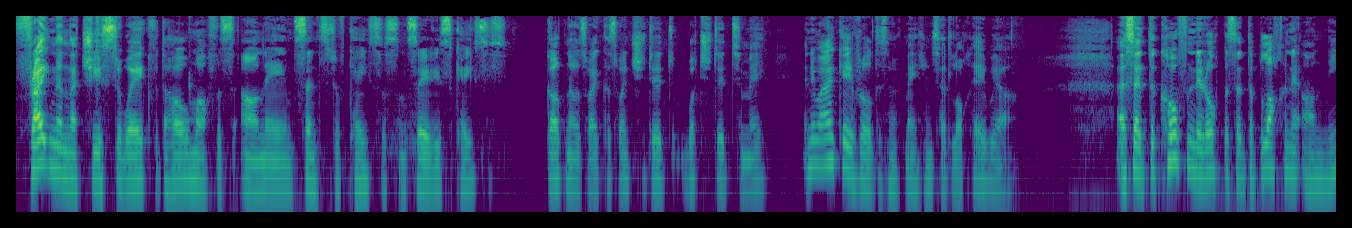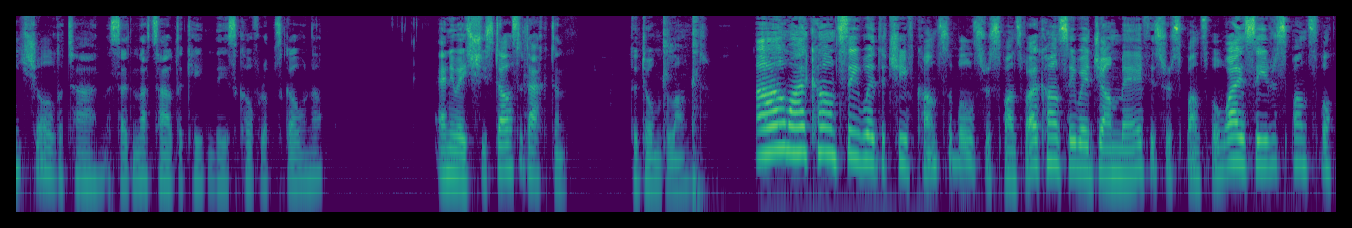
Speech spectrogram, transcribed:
Frightening that she used to work for the Home Office on um, sensitive cases and serious cases. God knows why, because when she did what she did to me. Anyway, I gave her all this information and said, Look, here we are. I said, They're covering it up. I said, They're blocking it on Niche all the time. I said, And that's how they're keeping these cover ups going on. Anyway, she started acting the dumb blonde. Oh, I can't see where the chief constable's responsible. I can't see where Jon Murphy's responsible. Why is he responsible?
